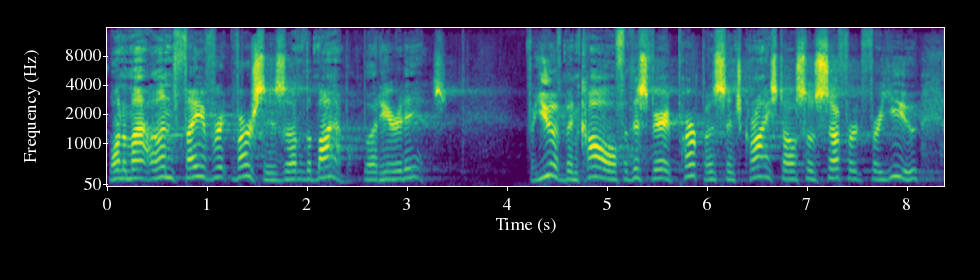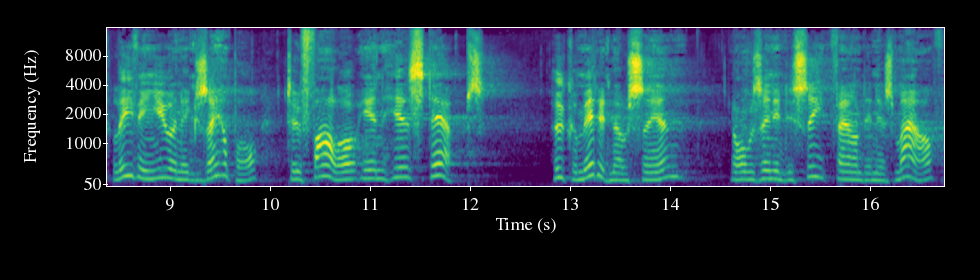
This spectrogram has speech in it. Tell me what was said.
one of my unfavorite verses of the Bible, but here it is. For you have been called for this very purpose, since Christ also suffered for you, leaving you an example to follow in his steps, who committed no sin, nor was any deceit found in his mouth.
